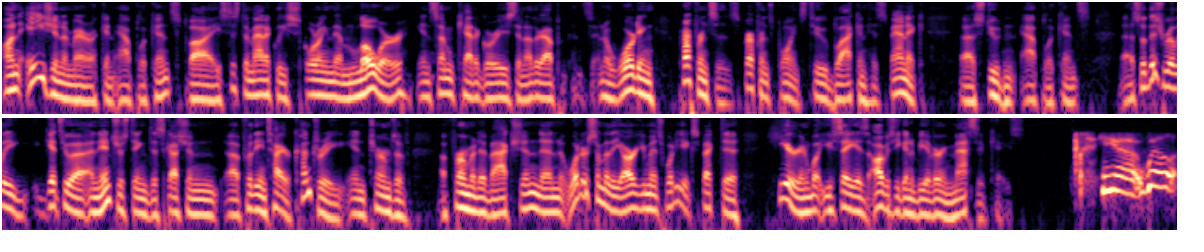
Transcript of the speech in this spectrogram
on Asian American applicants by systematically scoring them lower in some categories than other applicants and awarding preferences, preference points to black and Hispanic uh, student applicants. Uh, so this really gets to a, an interesting discussion uh, for the entire country in terms of affirmative action. And what are some of the arguments? What do you expect to hear in what you say is obviously going to be a very massive case? Yeah, well,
